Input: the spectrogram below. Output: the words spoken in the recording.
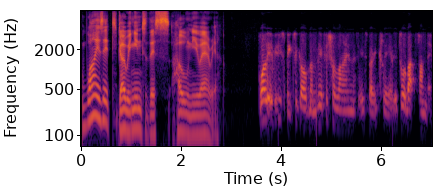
Why is it going into this whole new area? Well, Goldman, the official line is very clear. It's all about funding.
